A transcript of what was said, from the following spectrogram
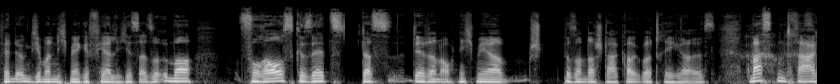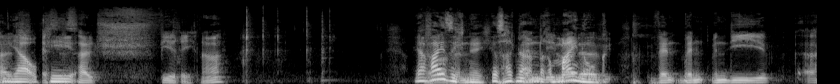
wenn irgendjemand nicht mehr gefährlich ist. Also immer vorausgesetzt, dass der dann auch nicht mehr besonders starker Überträger ist. Masken Das ist tragen, halt, ja, okay. Es ist halt schwierig, ne? Ja, Aber weiß ich wenn- nicht. Ist halt eine andere die Meinung. Leute, wenn, wenn, wenn die, äh,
